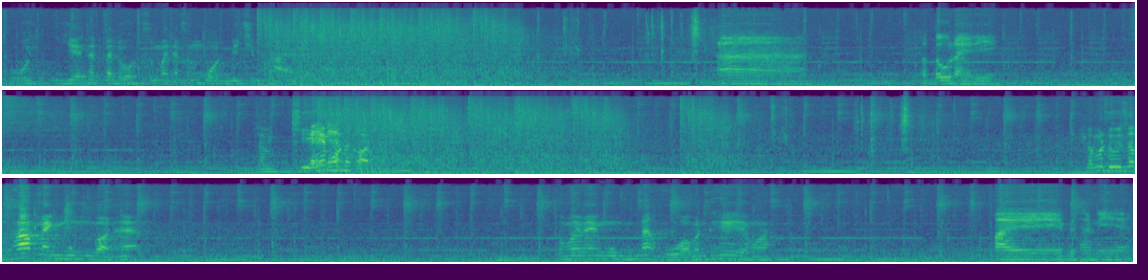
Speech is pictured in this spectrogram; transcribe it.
โอ้ยเหี้ยถ้ากระโดดขึ้นมาจากข้างบนนี่ชิบหายเลย อ่า ประตูไหนดี เราเคลียร์ให้หมดก่อน เรามาดูสภาพแมงมุมก่อนฮะทำไมแมงมุมหน้าหัวมันเท่จังวะ ไปไปทางนี้ฮะ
